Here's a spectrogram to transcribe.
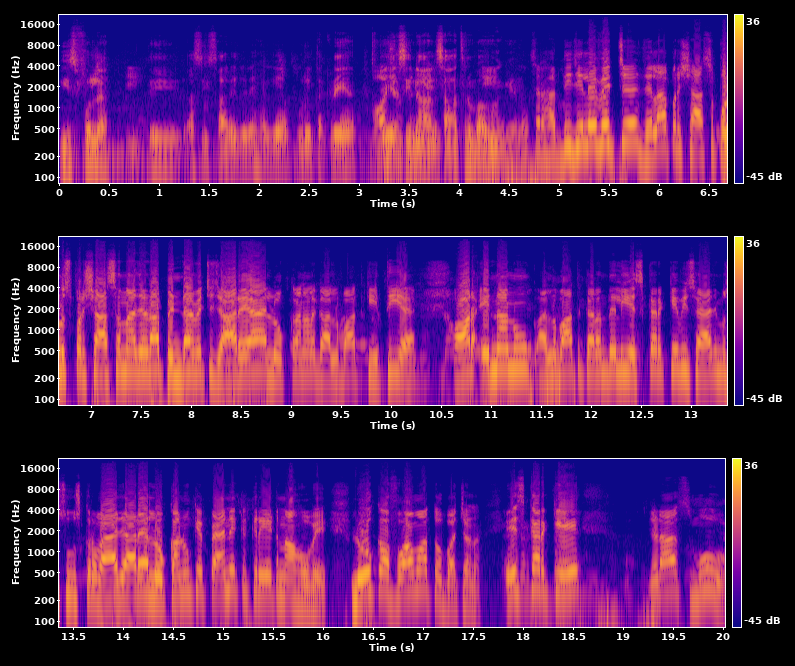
ਪੀਸਫੁਲ ਹੈ ਤੇ ਅਸੀਂ ਸਾਰੇ ਜਿਹੜੇ ਹੈਗੇ ਆ ਪੂਰੇ ਤਕੜੇ ਆ ਤੇ ਅਸੀਂ ਨਾਲ ਸਾਥ ਨਿਭਾਵਾਂਗੇ ਨਾ ਸਰਹੱਦੀ ਜ਼ਿਲ੍ਹੇ ਵਿੱਚ ਜ਼ਿਲ੍ਹਾ ਪ੍ਰਸ਼ਾਸਨ ਪੁਲਿਸ ਪ੍ਰਸ਼ਾਸਨ ਆ ਜਿਹੜਾ ਪਿੰਡਾਂ ਵਿੱਚ ਜਾ ਰਿਹਾ ਹੈ ਲੋਕਾਂ ਨਾਲ ਗੱਲਬਾਤ ਕੀਤੀ ਹੈ ਔਰ ਇਹਨਾਂ ਨੂੰ ਗੱਲਬਾਤ ਕਰਨ ਦੇ ਲਈ ਇਸ ਕਰਕੇ ਵੀ ਸਹਿਜ ਮਹਿਸੂਸ ਕਰਵਾਇਆ ਜਾ ਰਿਹਾ ਲੋਕਾਂ ਨੂੰ ਕਿ ਪੈਨਿਕ ਕ੍ਰੀਏਟ ਨਾ ਹੋਵੇ ਲੋਕ ਅਫਵਾਹਾਂ ਤੋਂ ਬਚਣ। ਇਸ ਕਰਕੇ ਜਿਹੜਾ ਸਮੂਹ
